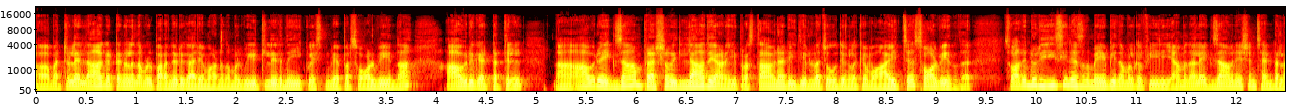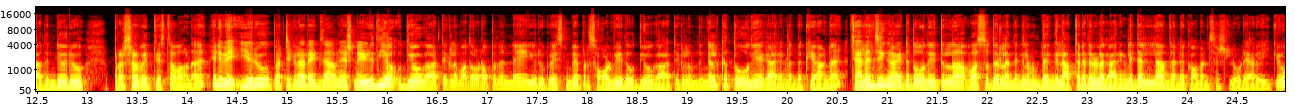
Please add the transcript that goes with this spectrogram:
മറ്റുള്ള എല്ലാ ഘട്ടങ്ങളും നമ്മൾ പറഞ്ഞൊരു കാര്യമാണ്. നമ്മൾ വീട്ടിലിരുന്ന് ഈ ക്വസ്റ്റ്യൻ പേപ്പർ സോൾവ് ചെയ്യുന്ന ആ ഒരു ഘട്ടത്തിൽ ആ ഒരു എക്സാം പ്രഷർ ഇല്ലാതെയാണ് ഈ പ്രസ്താവന രീതിയിലുള്ള ചോദ്യങ്ങളൊക്കെ വായിച്ച് സോൾവ് ചെയ്യുന്നത്. സോ അതിന്റെ ഒരു ഈസിനെസ് മേ ബി നമുക്ക് ഫീൽ ചെയ്യാം. എന്നാൽ എക്സാമിനേഷൻ സെന്ററിൽ അതിന്റെ ഒരു പ്രഷർ വ്യത്യസ്തമാണ്. എനിവേ ഈ ഒരു പർട്ടിക്കുലർ എക്സാമിനേഷൻ എഴുതിയ ഉദ്യോഗാർത്ഥികളും അതോടൊപ്പം തന്നെ ഈ ഒരു ക്വസ്റ്റ്യൻ പേപ്പർ സോൾവ് ചെയ്ത ഉദ്യോഗാർത്ഥികളും നിങ്ങൾക്ക് തോന്നിയ കാര്യങ്ങൾ എന്തൊക്കെയാണ്? ചലഞ്ചിങ് ആയിട്ട് തോന്നിയിട്ടുള്ള വസ്തുതകൾ എന്തെങ്കിലും ഉണ്ടെങ്കിൽ അത്തരത്തിലുള്ള കാര്യങ്ങൾ ഇതെല്ലാം തന്നെ കോമന്റ് സെക്ഷനിലൂടെ അറിയിക്കൂ.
